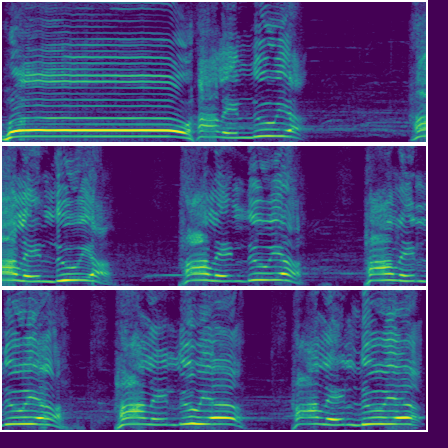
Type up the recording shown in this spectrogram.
Whoa! Hallelujah! Hallelujah! Hallelujah! Hallelujah! Hallelujah! Hallelujah!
